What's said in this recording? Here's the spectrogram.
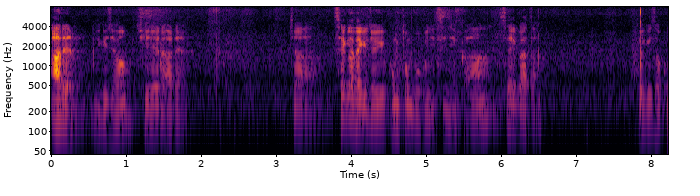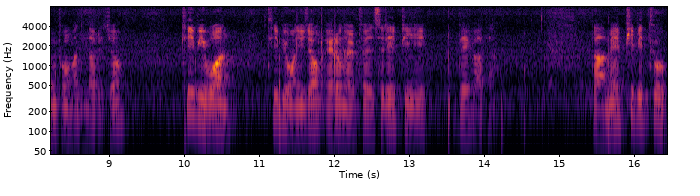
RL. 여기죠? GL, RL. 자, 세 가닥이죠. 여기 공통 부분이 있으니까. 세 가닥. 여기서 공통을 만든다 그랬죠? TB1, TB1이죠. L1, L2, L3, P 네 가닥. 그 다음에 PB2,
